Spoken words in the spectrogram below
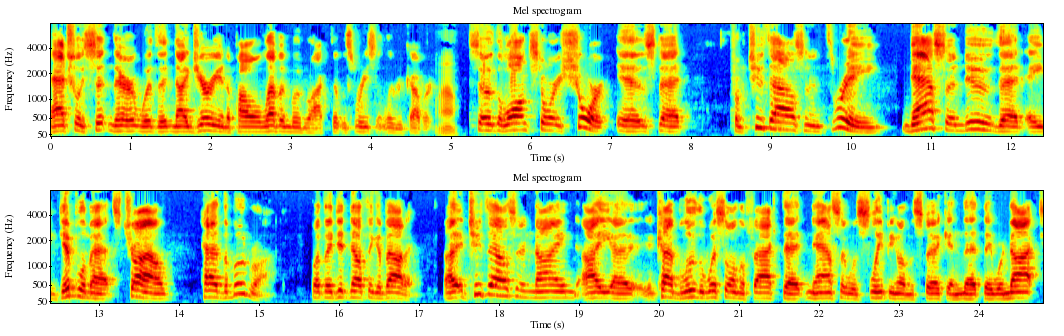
Actually, sitting there with the Nigerian Apollo 11 moon rock that was recently recovered. Wow. So, the long story short is that from 2003, NASA knew that a diplomat's child had the moon rock, but they did nothing about it. Uh, in 2009, I uh, kind of blew the whistle on the fact that NASA was sleeping on the stick and that they were not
